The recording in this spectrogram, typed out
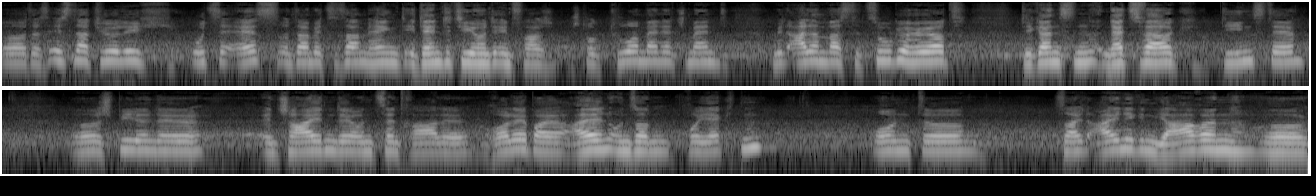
Äh, das ist natürlich UCS und damit zusammenhängt Identity und Infrastrukturmanagement mit allem, was dazugehört. Die ganzen Netzwerkdienste äh, spielen eine entscheidende und zentrale Rolle bei allen unseren Projekten. Und äh, Seit einigen Jahren äh,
